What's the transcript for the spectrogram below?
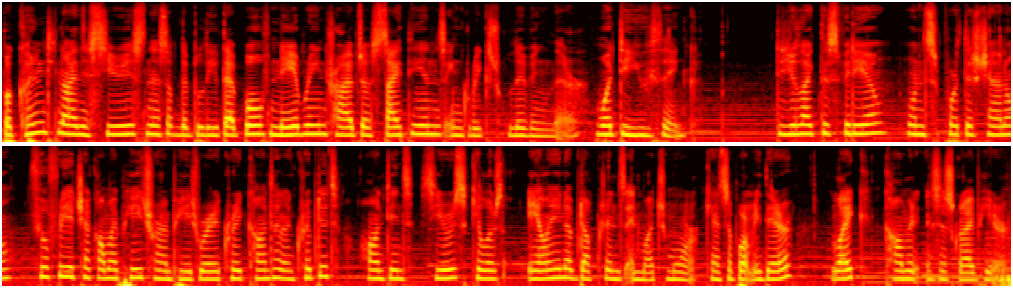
but couldn't deny the seriousness of the belief that both neighboring tribes of Scythians and Greeks were living there. What do you think? Did you like this video? Want to support this channel? Feel free to check out my Patreon page where I create content on cryptids, hauntings, serious killers, alien abductions, and much more. Can support me there? Like, comment, and subscribe here.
